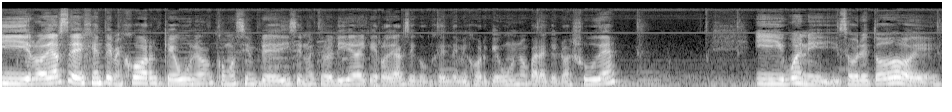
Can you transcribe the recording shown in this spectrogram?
Y rodearse de gente mejor que uno, como siempre dice nuestro líder, hay que rodearse con gente mejor que uno para que lo ayude. Y bueno, y sobre todo eh,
